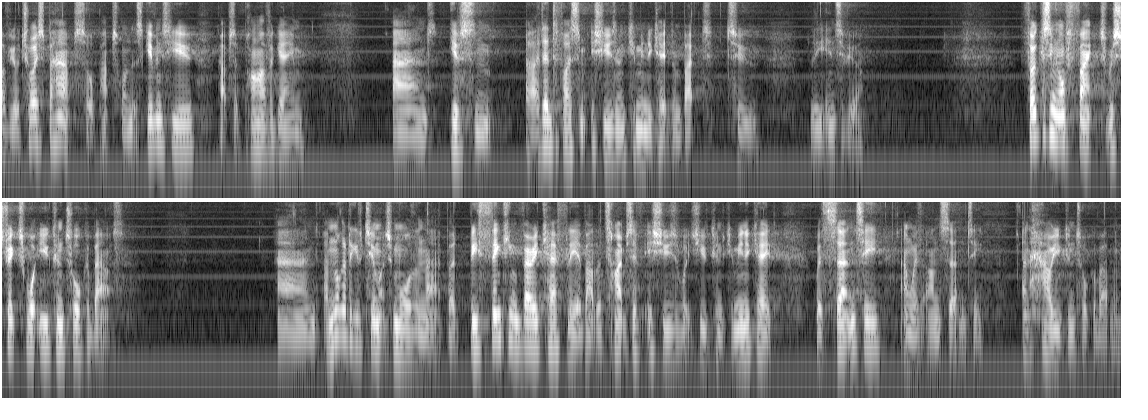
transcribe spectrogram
of your choice perhaps, or perhaps one that's given to you, perhaps a part of a game, and give some, uh, identify some issues and communicate them back to the interviewer. Focusing on fact restricts what you can talk about. And I'm not going to give too much more than that, but be thinking very carefully about the types of issues which you can communicate with certainty and with uncertainty and how you can talk about them.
